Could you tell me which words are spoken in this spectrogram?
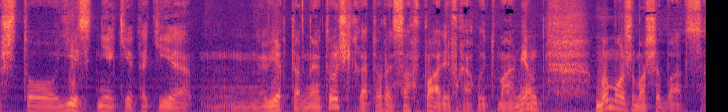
что есть некие такие векторные точки, которые совпали в какой-то момент. Мы можем ошибаться.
